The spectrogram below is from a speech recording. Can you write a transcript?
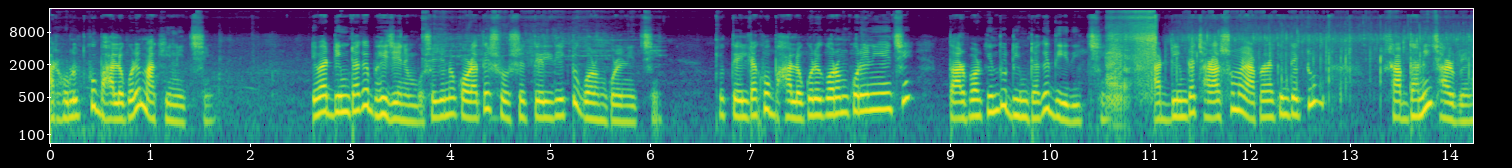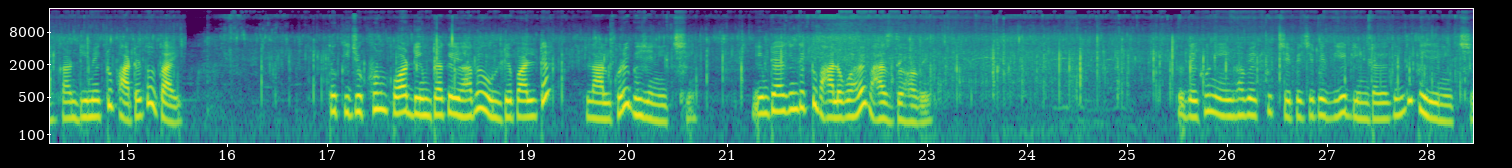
আর হলুদ খুব ভালো করে মাখিয়ে নিচ্ছি। এবার ডিমটাকে ভেজে নেব। সেই জন্য কড়াতে সর্ষের তেল দিয়ে একটু গরম করে নিচ্ছি। তো তেলটা খুব ভালো করে গরম করে নিয়েছি, তারপর কিন্তু ডিমটাকে দিয়ে দিচ্ছি। আর ডিমটা ছাড়ার সময় আপনারা কিন্তু একটু সাবধানেই ছাড়বেন, কারণ ডিম একটু ফাটে তো তাই। তো কিছুক্ষণ পর ডিমটাকে এইভাবে উল্টে পাল্টে লাল করে ভেজে নিচ্ছি। ডিমটাকে কিন্তু একটু ভালোভাবে ভাজতে হবে। তো দেখুন, এইভাবে একটু চেপে চেপে দিয়ে ডিমটাকে কিন্তু ভেজে নিচ্ছি।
